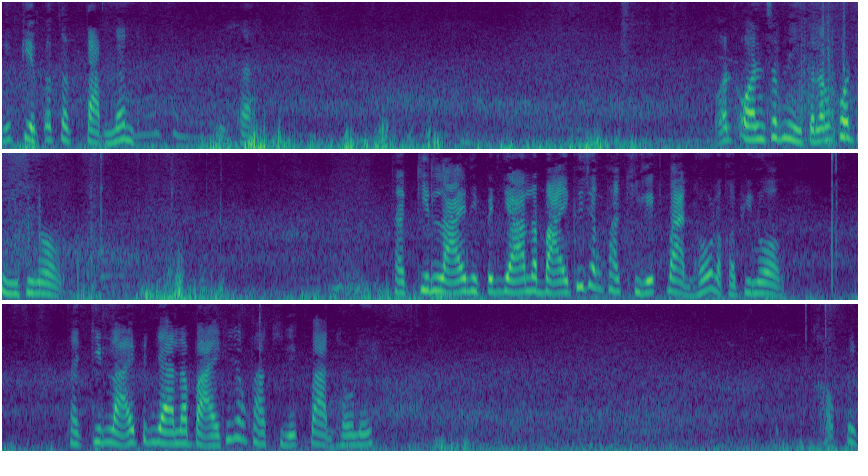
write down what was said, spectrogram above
นี่เก็บเอาต่ำๆนั่นค่ะ อ่อนๆสำนีกำลังพอดีพี่น้อง ถ้ากินหลายนี่เป็นยาระบายคือจังพาขี้เล็กบ้านเขาหรอคะพี่น้อง ถ้ากินหลายเป็นยาระบายคือจังพาขี้เล็กบ้านเขาเลย เขาเป็น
